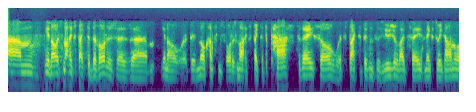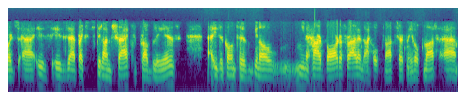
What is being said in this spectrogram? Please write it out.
Um, you know, it's not expected. The vote is, is um, you know, the no confidence vote is not expected to pass today. So it's back to business as usual. I'd say next week onwards. Uh, is is uh, Brexit still on track? It probably is. Uh, is it going to, you know, mean a hard border for Ireland? I hope not. Certainly hope not. Um,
